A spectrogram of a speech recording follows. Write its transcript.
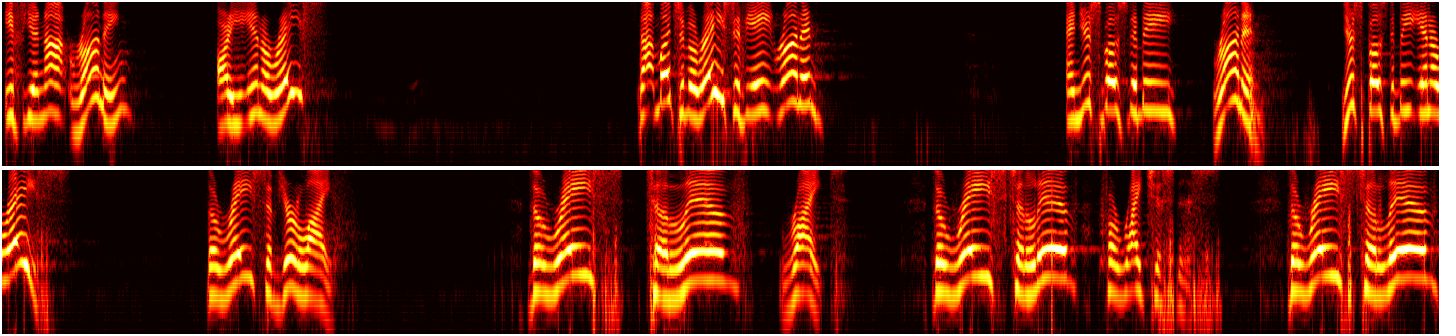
If you're not running, are you in a race? It's not much of a race if you ain't running. And you're supposed to be running. You're supposed to be in a race. The race of your life. The race to live right. The race to live for righteousness. The race to live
